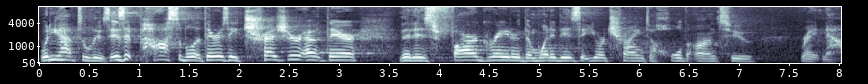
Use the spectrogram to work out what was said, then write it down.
What do you have to lose? Is it possible that there is a treasure out there that is far greater than what it is that you're trying to hold on to right now?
